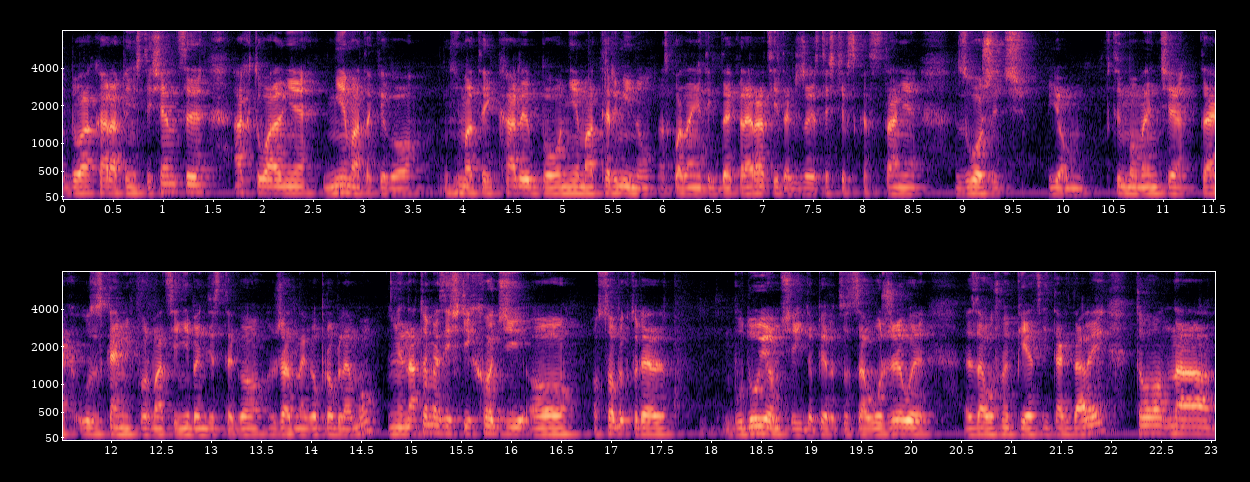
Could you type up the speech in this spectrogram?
była kara 5000, aktualnie nie ma takiego, nie ma tej kary, bo nie ma terminu na składanie tych deklaracji, także jesteście w stanie złożyć ją w tym momencie, tak jak uzyskałem informację, nie będzie z tego żadnego problemu. Natomiast jeśli chodzi o osoby, które budują się i dopiero co założyły, załóżmy piec i tak dalej, to na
